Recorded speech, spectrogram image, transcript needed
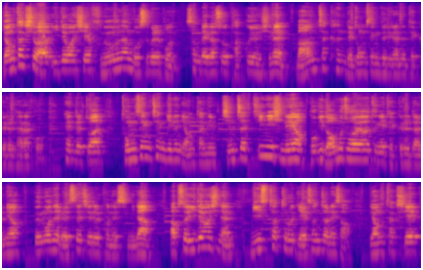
영탁 씨와 이대원 씨의 훈훈한 모습을 본 선배 가수 박구윤 씨는 마음 착한 내 동생들이라는 댓글을 달았고 팬들 또한 동생 챙기는 영탁님 진짜 찐이시네요. 보기 너무 좋아요 등의 댓글을 달며 응원의 메시지를 보냈습니다. 앞서 이대원 씨는 미스터트롯 예선전에서 영탁 씨의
